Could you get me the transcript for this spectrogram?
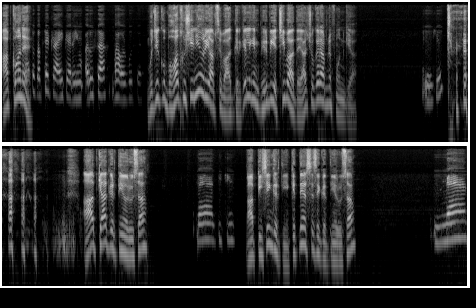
आप कौन है? तो कब से ट्राई कर रही हूँ अरुषा भावलपुर से मुझे को बहुत खुशी नहीं हो रही आपसे बात करके लेकिन फिर भी अच्छी बात है यार शुक्र है आपने फ़ोन किया। आप क्या करती हैं मैं टीचिंग आप टीचिंग करती हैं? कितने अरसे से करती हैं रूसा मैं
